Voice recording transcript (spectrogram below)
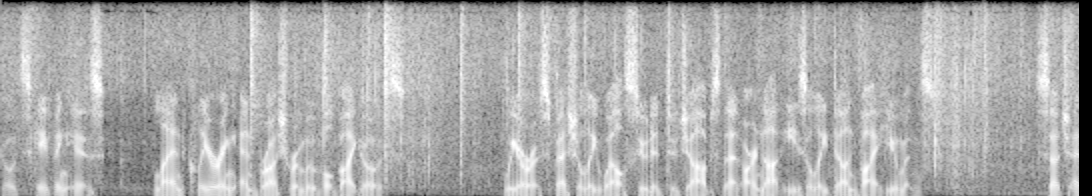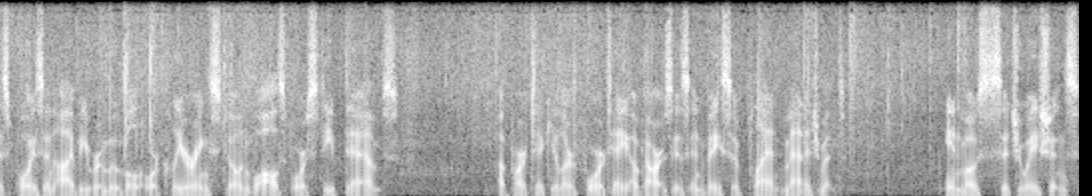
Goatscaping is land clearing and brush removal by goats. We are especially well suited to jobs that are not easily done by humans. Such as poison ivy removal or clearing stone walls or steep dams. A particular forte of ours is invasive plant management. In most situations,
